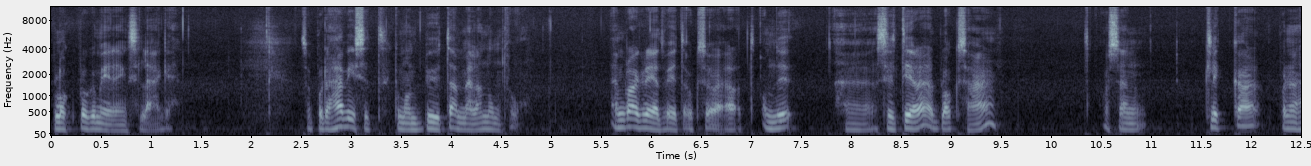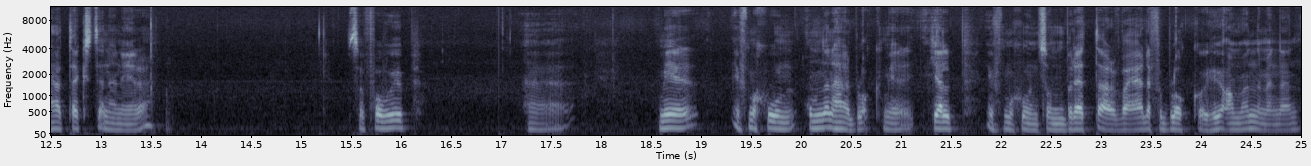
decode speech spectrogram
blockprogrammeringsläge. Så på det här viset kan man byta mellan de två. En bra grej att veta också är att om du eh, selekterar ett block så här och sen klickar på den här texten här nere så får vi upp eh, mer information om den här block, mer hjälpinformation som berättar vad är det för block och hur använder man den.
